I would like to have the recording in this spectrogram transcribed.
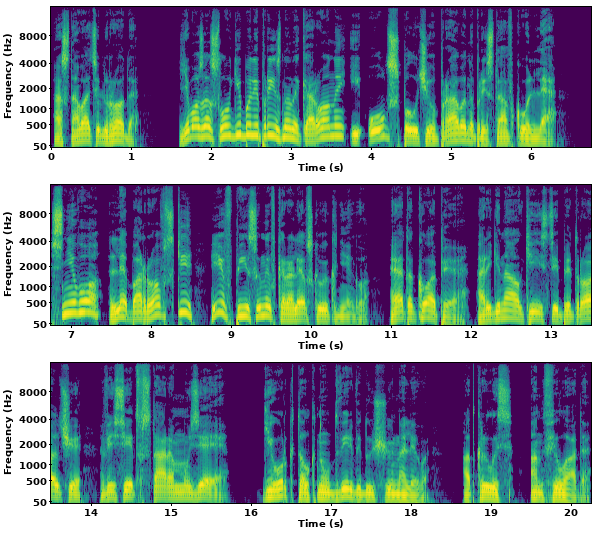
основатель рода. Его заслуги были признаны короной, и Улс получил право на приставку «Ле». С него «Ле Боровский» и вписаны в Королевскую книгу. Это копия. Оригинал кисти Петрольчи висит в старом музее. Георг толкнул дверь, ведущую налево. Открылась анфилада,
